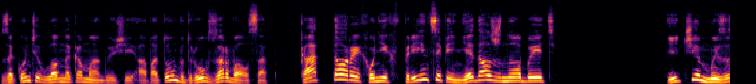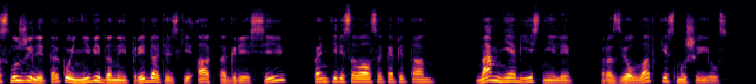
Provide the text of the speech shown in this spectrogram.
закончил главнокомандующий, а потом вдруг взорвался, которых у них в принципе не должно быть. И чем мы заслужили такой невиданный предательский акт агрессии? поинтересовался капитан. Нам не объяснили, развел лапки Смушиилс.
